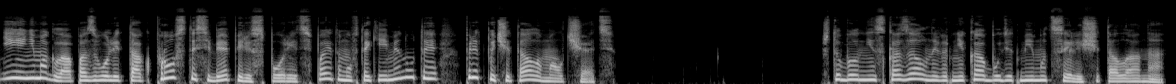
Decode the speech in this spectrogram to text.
и не могла позволить так просто себя переспорить, поэтому в такие минуты предпочитала молчать. Что бы он ни сказал, наверняка будет мимо цели, считала она.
